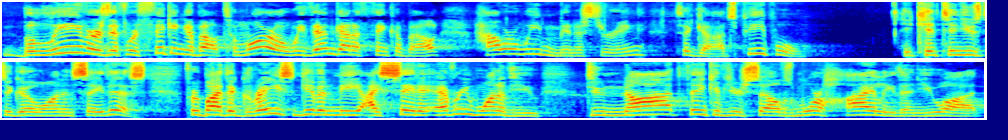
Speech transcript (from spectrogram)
believers, if we're thinking about tomorrow, we then got to think about how are we ministering to God's people? He continues to go on and say this For by the grace given me, I say to every one of you, do not think of yourselves more highly than you ought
